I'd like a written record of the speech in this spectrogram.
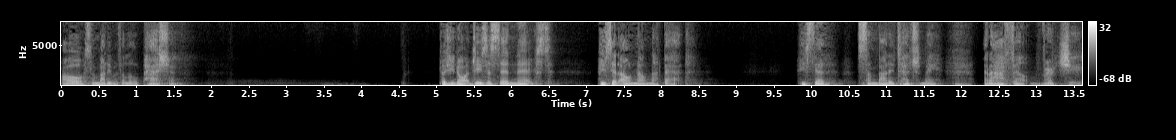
Oh, somebody with a little passion. Because you know what Jesus said next? He said, Oh, no, not that. He said, Somebody touched me and I felt virtue.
